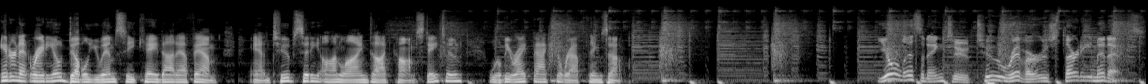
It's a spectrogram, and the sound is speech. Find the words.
Internet radio, WMCK.FM, and TubeCityOnline.com. Stay tuned. We'll be right back to wrap things up. You're listening to Two Rivers 30 Minutes.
